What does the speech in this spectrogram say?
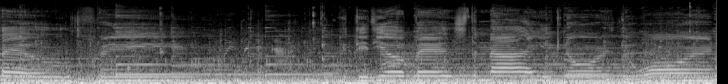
felt free. You did your best, and I ignored the warning.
